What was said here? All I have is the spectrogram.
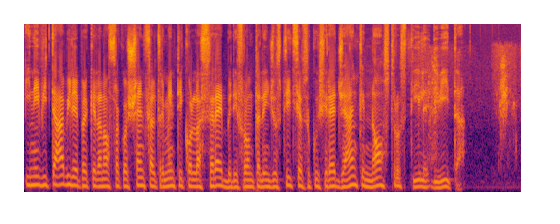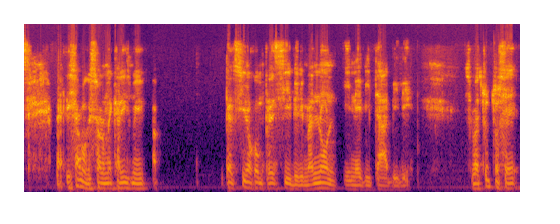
inevitabile perché la nostra coscienza altrimenti collasserebbe di fronte alle ingiustizie su cui si regge anche il nostro stile di vita. Beh, diciamo che sono meccanismi persino comprensibili, ma non inevitabili, soprattutto se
